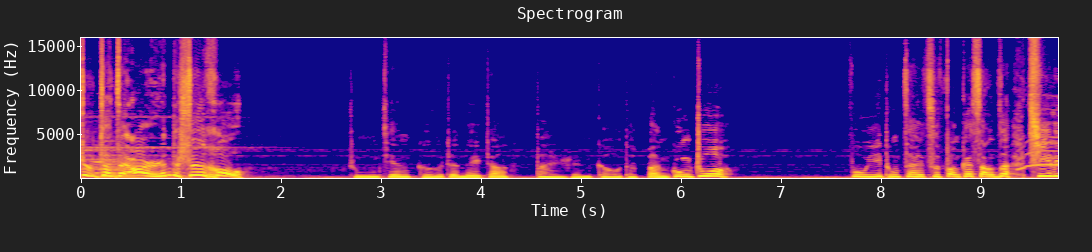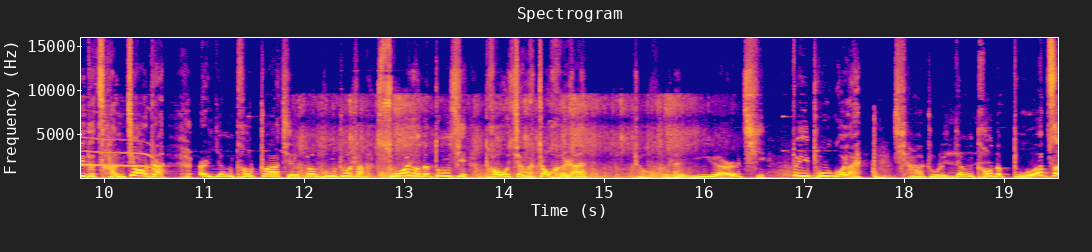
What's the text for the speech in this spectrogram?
正站在二人的身后，中间隔着那张半人高的办公桌。傅一彤再次放开嗓子，凄厉的惨叫着，而杨涛抓起了办公桌上所有的东西，抛向了赵赫然。赵赫然一跃而起，飞扑过来，掐住了杨涛的脖子，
